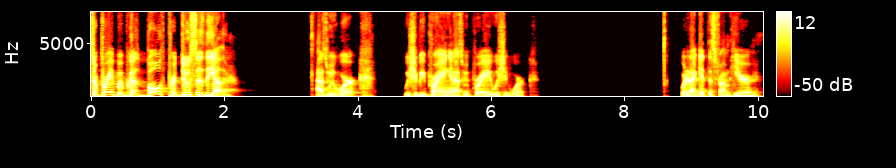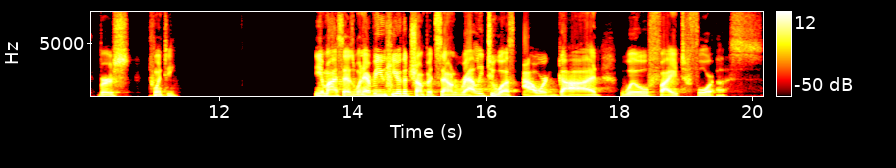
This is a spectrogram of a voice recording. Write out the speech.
to pray, because both produces the other. As we work, we should be praying, and as we pray, we should work. Where did I get this from? Here, verse 20. Nehemiah says, Whenever you hear the trumpet sound, rally to us. Our God will fight for us.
